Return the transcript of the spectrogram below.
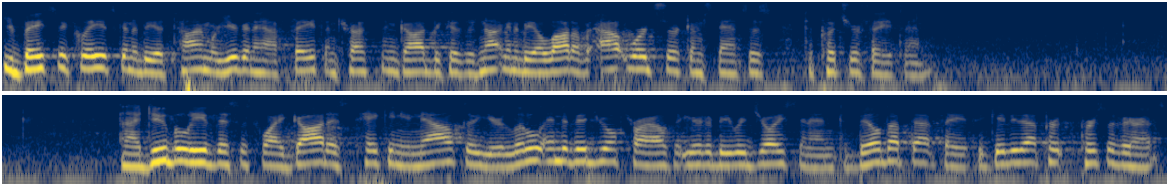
you basically it's going to be a time where you're going to have faith and trust in God because there's not going to be a lot of outward circumstances to put your faith in. And I do believe this is why God is taking you now through your little individual trials that you're to be rejoicing in, to build up that faith, to give you that per- perseverance,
